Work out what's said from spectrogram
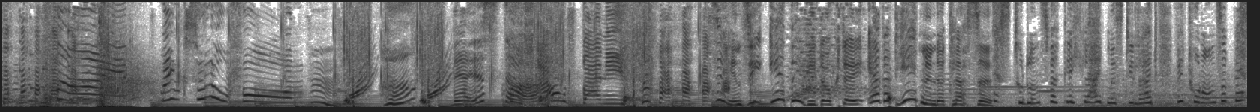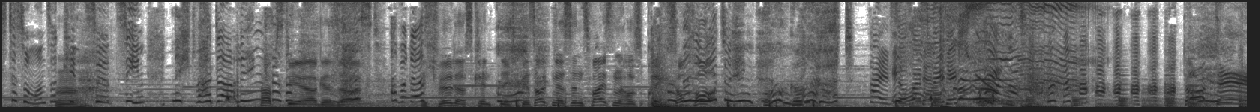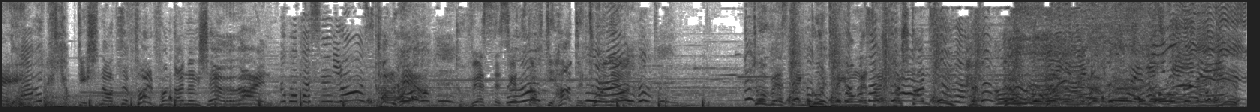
Mein Xylophon. Hm. Hä? Wer ist da? Auf, Bunny! Sehen Sie, Ihr Baby-Doktor ärgert jeden in der Klasse. Es tut uns wirklich leid, Miss Delight. Wir tun unser Bestes, um unser Kind zu erziehen. Nicht wahr, Darling? Hab's dir ja gesagt. Aber das... Ich will das Kind nicht. Wir sollten es ins Waisenhaus bringen. Sofort! Liebling. Oh Gott. Also, was ist! Ich hab die Schnauze voll von deinen Scherereien! Aber was ist denn los? Komm her! Du wirst es jetzt auf die harte Tour lernen! Du wirst ein guter Junge sein, verstanden?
